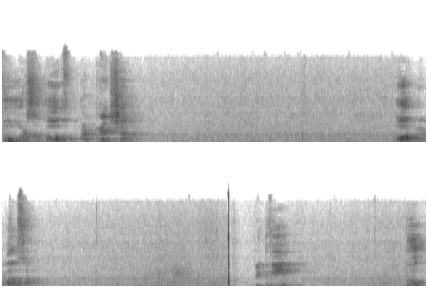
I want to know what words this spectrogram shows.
force of attraction or repulsion between two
